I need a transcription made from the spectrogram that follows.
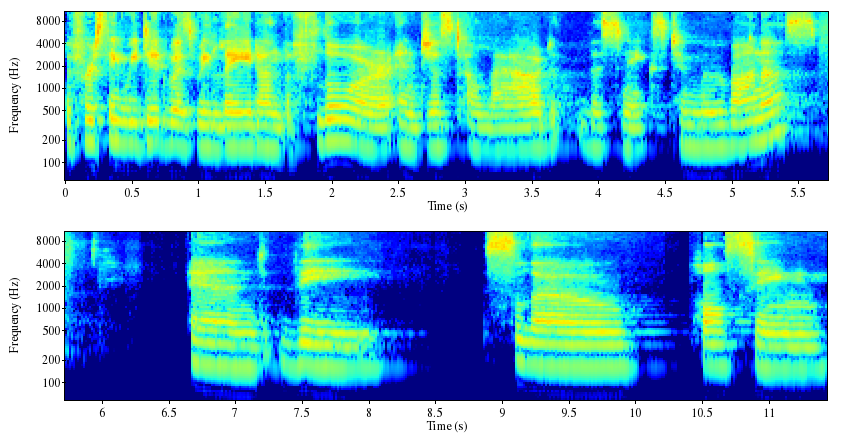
the first thing we did was we laid on the floor and just allowed the snakes to move on us. And the slow, pulsing,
